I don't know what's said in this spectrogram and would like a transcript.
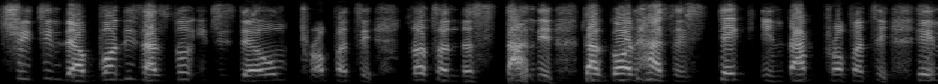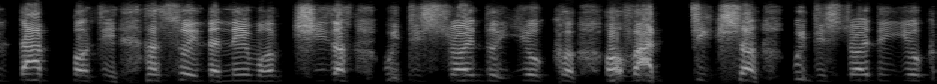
treating their bodies as though it is their own property, not understanding that God has a stake in that property, in that body. And so in the name of Jesus, we destroy the yoke of addiction. We destroy the yoke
